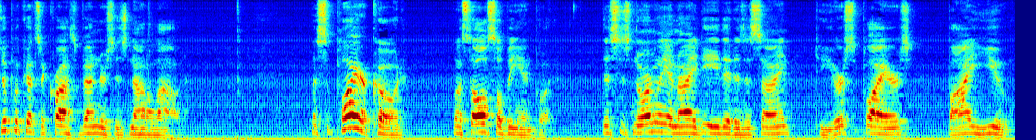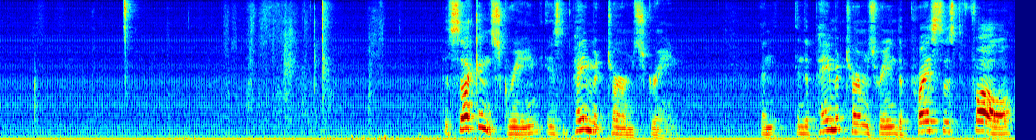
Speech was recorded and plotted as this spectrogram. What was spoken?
duplicates across vendors is not allowed. The supplier code must also be input. This is normally an ID that is assigned to your suppliers by you. The second screen is the payment terms screen. And in the payment terms screen, the price list to follow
